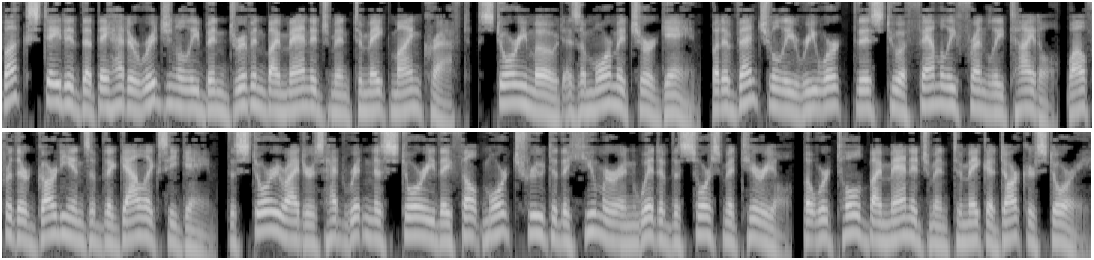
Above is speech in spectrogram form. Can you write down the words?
Buck stated that they had originally been driven by management to make Minecraft, Story Mode as a more mature game, but eventually reworked this to a family-friendly title, while for their Guardians of the Galaxy game, the storywriters had written a story they felt more true to the humor and wit of the source material, but were told by management to make a darker story.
